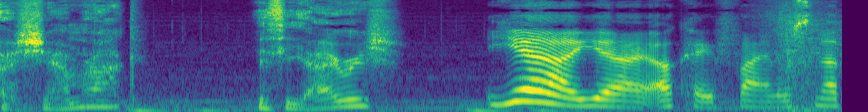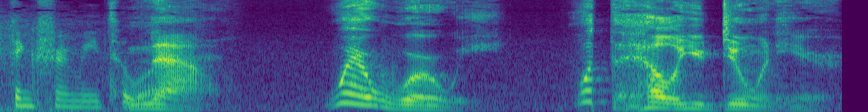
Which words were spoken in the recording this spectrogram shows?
A shamrock? Is he Irish? Yeah, yeah. Okay, fine. There's nothing for me to look. Now, where were we? What the hell are you doing here?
